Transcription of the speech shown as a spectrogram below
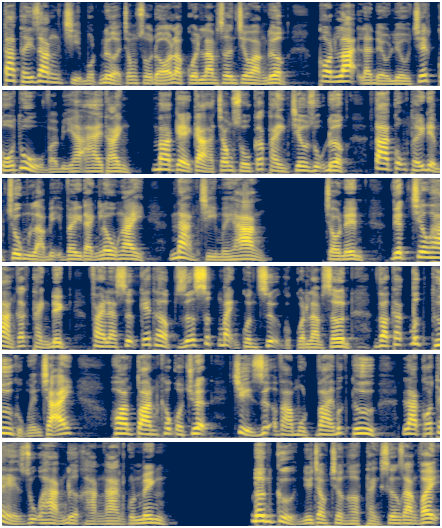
ta thấy rằng chỉ một nửa trong số đó là quân Lam Sơn chiêu hàng được, còn lại là đều liều chết cố thủ và bị hạ hai thành. Mà kể cả trong số các thành chiêu dụ được, ta cũng thấy điểm chung là bị vây đánh lâu ngày, nản chí mới hàng. Cho nên, việc chiêu hàng các thành địch phải là sự kết hợp giữa sức mạnh quân sự của quân Lam Sơn và các bức thư của Nguyễn Trãi. Hoàn toàn không có chuyện chỉ dựa vào một vài bức thư là có thể dụ hàng được hàng ngàn quân Minh. Đơn cử như trong trường hợp thành Sương Giang vậy,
